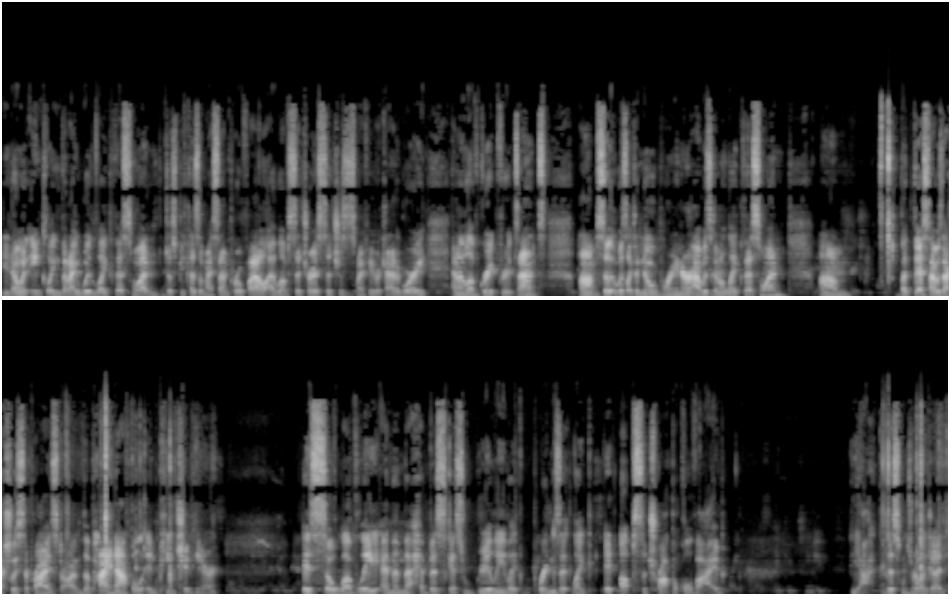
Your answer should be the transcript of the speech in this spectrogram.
you know, an inkling that I would like this one just because of my scent profile. I love citrus. Citrus is my favorite category and I love grapefruit scents. Um, so it was like a no-brainer. I was going to like this one. Um, but this I was actually surprised on. The pineapple and peach in here is so lovely. And then the hibiscus really like brings it, like it ups the tropical vibe yeah, this one's really good.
